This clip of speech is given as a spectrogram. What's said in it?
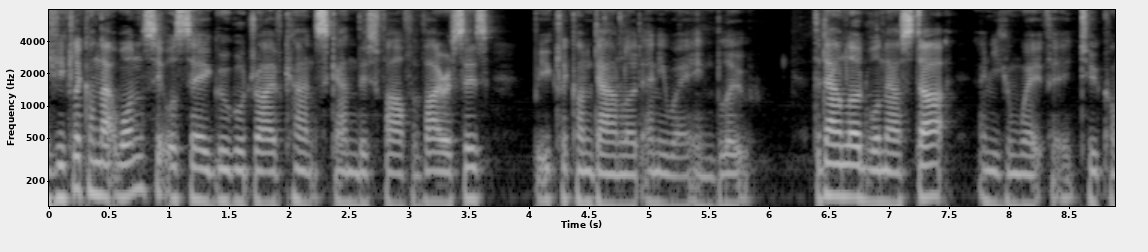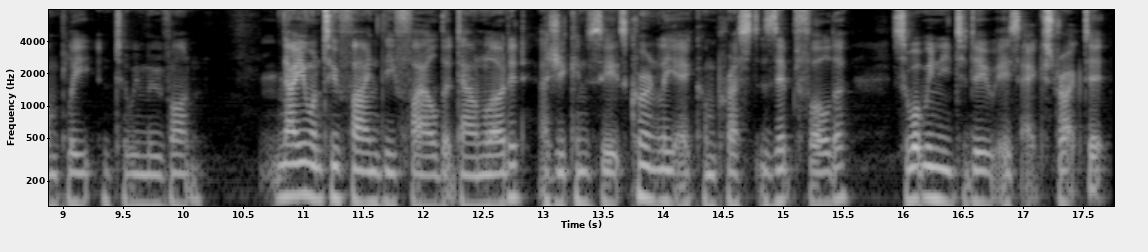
if you click on that once, it will say Google Drive can't scan this file for viruses, but you click on download anyway in blue. The download will now start and you can wait for it to complete until we move on. Now you want to find the file that downloaded. As you can see, it's currently a compressed zipped folder. So what we need to do is extract it.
